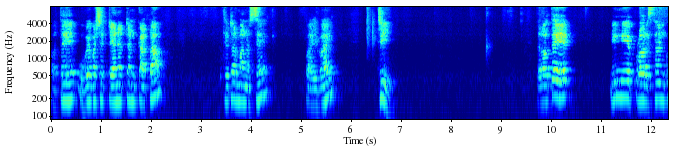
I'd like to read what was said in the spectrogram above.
অতএব উভয় পাশে টেন আর টেন কাটা থিটার মান হচ্ছে পাই বাই থ্রি তাহলে অতএব নির্ণয় পোলার স্থানাঙ্ক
